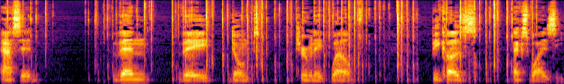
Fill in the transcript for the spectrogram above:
acid, then they don't germinate well because XYZ.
